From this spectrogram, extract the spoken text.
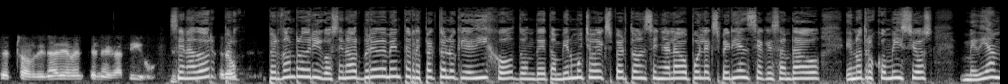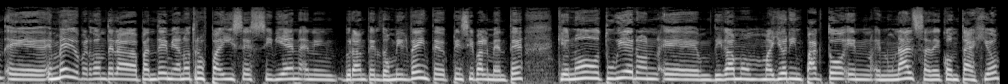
extraordinariamente negativo. Senador, Perdón, Rodrigo, senador, brevemente respecto a lo que dijo, donde también muchos expertos han señalado por la experiencia que se han dado en otros comicios eh, en medio, perdón, de la pandemia en otros países, si bien en durante el 2020 principalmente, que no tuvieron, eh, digamos, mayor impacto en, en, un alza de contagio.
